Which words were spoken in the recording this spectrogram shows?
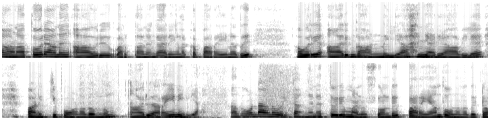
കാണാത്തവരാണ് ആ ഒരു വർത്തമാനം കാര്യങ്ങളൊക്കെ പറയണത്. അവർ ആരും കാണുന്നില്ല. ഞാൻ രാവിലെ പണിക്ക് പോണതൊന്നും ആരും അറിയണില്ല. അതുകൊണ്ടാണ് അവർക്ക് അങ്ങനത്തെ ഒരു മനസ്സുകൊണ്ട് പറയാൻ തോന്നുന്നത് കേട്ടോ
